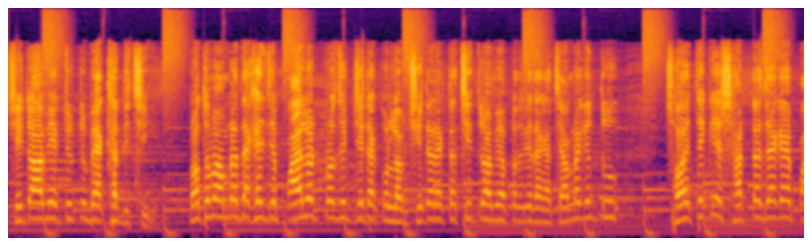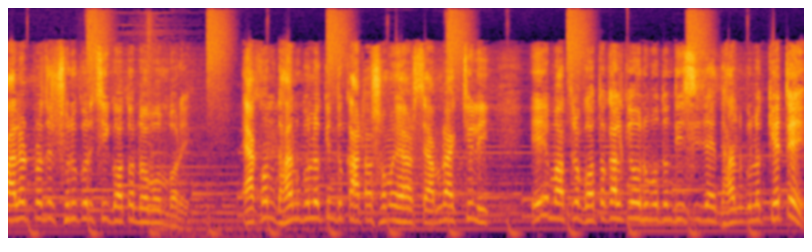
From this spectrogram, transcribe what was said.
সেটা আমি একটু একটু ব্যাখ্যা দিচ্ছি। প্রথমে আমরা দেখাই যে পাইলট প্রজেক্ট যেটা করলাম, সেটার একটা চিত্র আমি আপনাদেরকে দেখাচ্ছি। আমরা কিন্তু ছয় থেকে সাতটা জায়গায় পাইলট প্রজেক্ট শুরু করেছি গত নভেম্বরে। এখন ধানগুলো কিন্তু কাটার সময় আসছে। আমরা অ্যাকচুয়ালি এ মাত্র গতকালকে অনুমোদন দিয়েছি যে ধানগুলো কেটে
